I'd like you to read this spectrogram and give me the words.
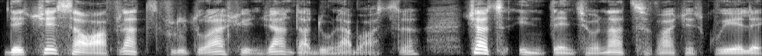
de ce s-au aflat fluturași în geanta dumneavoastră, ce ați intenționat să faceți cu ele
